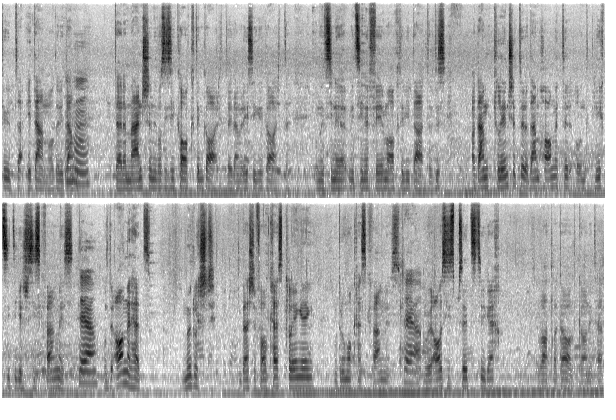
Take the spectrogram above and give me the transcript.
gefühlt in dem, oder? In dem, diesen Menschen, die sie sind gehockt im Garten, in diesem riesigen Garten. Und mit seinen, mit seinen Firmenaktivitäten. Und das, an dem clincht er, an dem hängt er und gleichzeitig ist es sein Gefängnis. Ja. Und der andere hat möglichst, im besten Fall, kein Clinging und darum auch kein Gefängnis. Ja. Weil er all sein Besitzzeug echt lässt gehen oder gar nicht hat.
